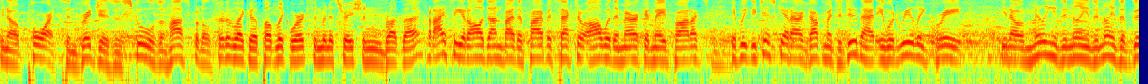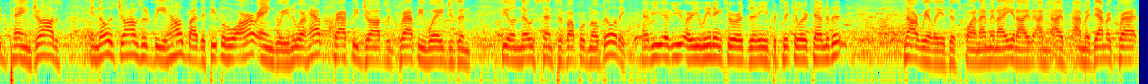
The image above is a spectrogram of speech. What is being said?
you know, ports and bridges and schools and hospitals. Sort of like a public works administration brought back. But I see it all done by the private sector, all with American-made products. If we could just get our government to do that, it would really create you know, millions and millions and millions of good paying jobs, and those jobs would be held by the people who are angry and who have crappy jobs and crappy wages and feel no sense of upward mobility. Have you, have you, are you leaning towards any particular candidate? Not really at this point. I mean, I, you know, I, I'm, I'm a Democrat.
